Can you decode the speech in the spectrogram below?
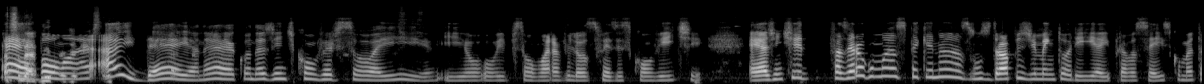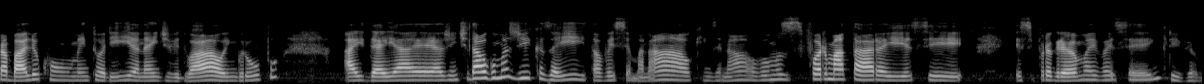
É, bom, a, a, ideia, né, quando a gente conversou aí, e o, o Y maravilhoso fez esse convite, é a gente fazer algumas pequenas, uns drops de mentoria aí para vocês, como eu trabalho com mentoria, né, individual, em grupo, a ideia é a gente dar algumas dicas aí, talvez semanal, quinzenal, vamos formatar aí esse, esse programa e vai ser incrível.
